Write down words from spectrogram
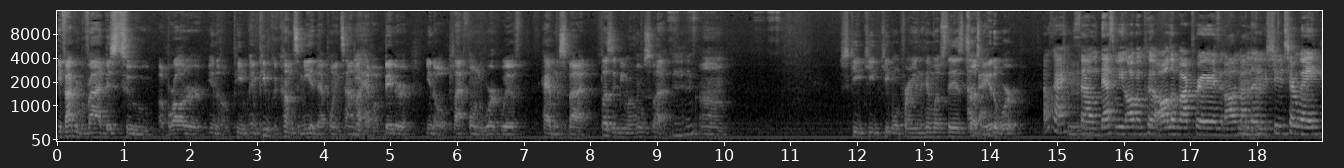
if I can provide this to a broader, you know, people, and people could come to me at that point in time, I have a bigger, you know, platform to work with, having a spot. Plus, it'd be my own spot. hmm Um, just keep keep keep on praying to him upstairs. Trust Okay. me, it'll work. Okay, Mhm. so that's where we all gonna put all of our prayers and all of our Mhm. love and shoot it your way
